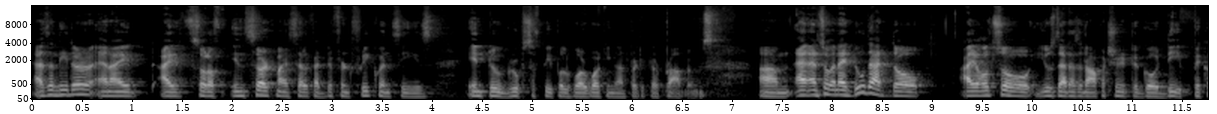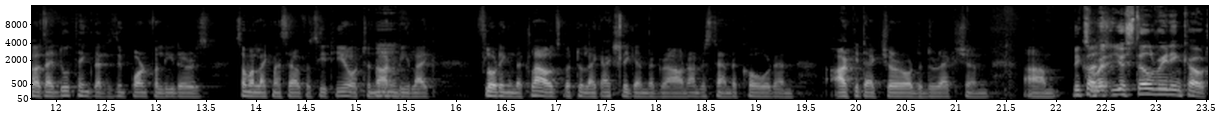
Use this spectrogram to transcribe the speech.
as a leader and I, I sort of insert myself at different frequencies into groups of people who are working on particular problems. Um, and, and so when I do that though, I also use that as an opportunity to go deep because I do think that it's important for leaders, someone like myself, a CTO, to not be like floating in the clouds, but to like actually get in the ground, understand the code and architecture or the direction. Um, because when- you're still reading code.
